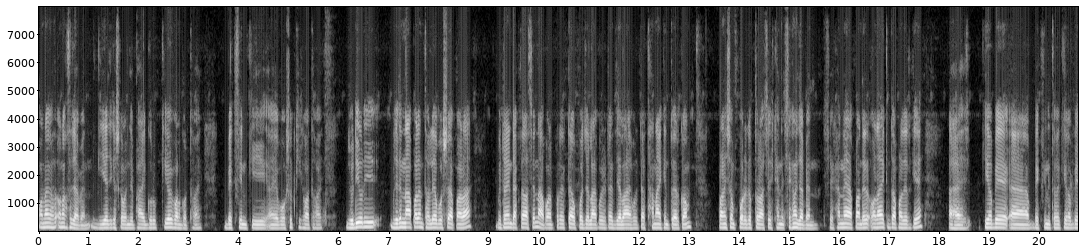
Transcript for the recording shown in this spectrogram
ওনার ওনার কাছে যাবেন, গিয়ে জিজ্ঞেস করবেন যে, ভাই, গরু কীভাবে পালন করতে হয়? ভ্যাকসিন কি ওষুধ কী খাওয়াতে হয়? যদি উনি বুঝতে না পারেন, তাহলে অবশ্যই আপনারা ভেটেরিনারি ডাক্তার আছে না, আপনার পরে একটা উপজেলায় পরে একটা জেলায় পরে একটা থানায় কিন্তু এরকম প্রাণী সম্পদ দপ্তর আছে, সেখানে সেখানে যাবেন। সেখানে আপনাদের, ওরাই কিন্তু আপনাদেরকে কীভাবে ভ্যাকসিন নিতে হয়, কীভাবে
